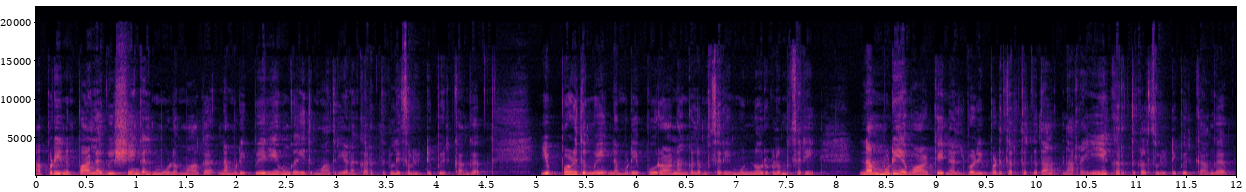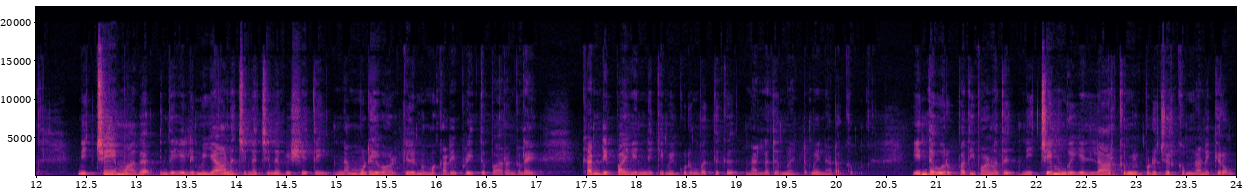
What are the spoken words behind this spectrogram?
அப்படின்னு பல விஷயங்கள் மூலமாக நம்முடைய பெரியவங்க இது மாதிரியான கருத்துக்களை சொல்லிட்டு போயிருக்காங்க. எப்பொழுதுமே நம்முடைய புராணங்களும் சரி முன்னோர்களும் சரி நம்முடைய வாழ்க்கை நல்வழிப்படுத்துறதுக்கு தான் நிறைய கருத்துக்கள் சொல்லிட்டு போயிருக்காங்க. நிச்சயமாக இந்த எளிமையான சின்ன சின்ன விஷயத்தை நம்முடைய வாழ்க்கையில் நம்ம கடைபிடித்து பாருங்களேன். கண்டிப்பாக என்றைக்குமே குடும்பத்துக்கு நல்லது மட்டுமே நடக்கும். இந்த ஒரு பதிவானது நிச்சயம் உங்கள் எல்லாருக்குமே பிடிச்சிருக்கும்னு நினைக்கிறோம்.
